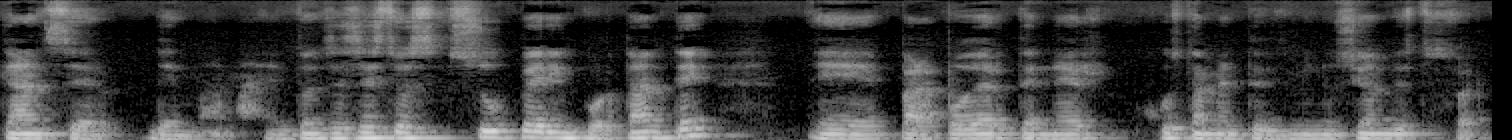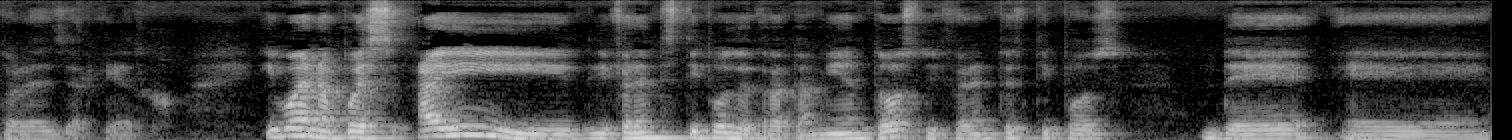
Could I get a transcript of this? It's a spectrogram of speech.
cáncer de mama. Entonces esto es súper importante eh, para poder tener justamente disminución de estos factores de riesgo. Y bueno, pues hay diferentes tipos de tratamientos, diferentes tipos de eh,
